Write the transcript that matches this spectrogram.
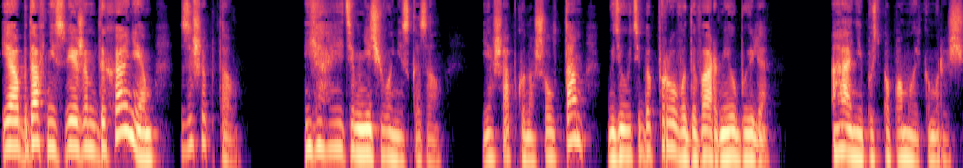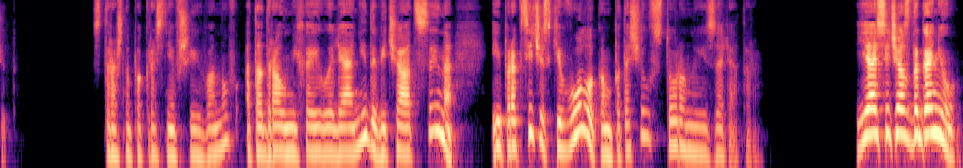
и, обдав несвежим дыханием, зашептал. «Я этим ничего не сказал. Я шапку нашел там, где у тебя проводы в армию были. А они пусть по помойкам рыщут». Страшно покрасневший Иванов отодрал Михаила Леонидовича от сына и практически волоком потащил в сторону изолятора. «Я сейчас догоню!»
